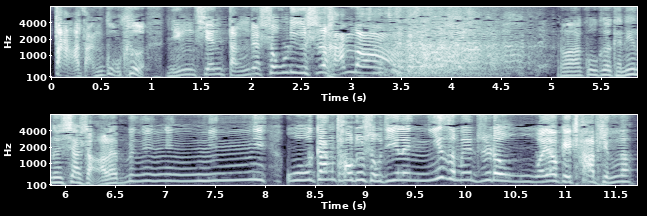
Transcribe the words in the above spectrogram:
大胆顾客，明天等着收律师函吧，是吧？顾客肯定都吓傻了。不，你你你你，我刚掏出手机来，你怎么知道我要给差评啊？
